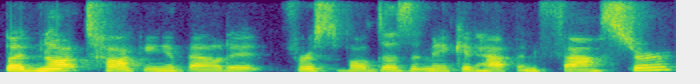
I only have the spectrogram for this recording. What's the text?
but not talking about it first of all doesn't make it happen faster,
